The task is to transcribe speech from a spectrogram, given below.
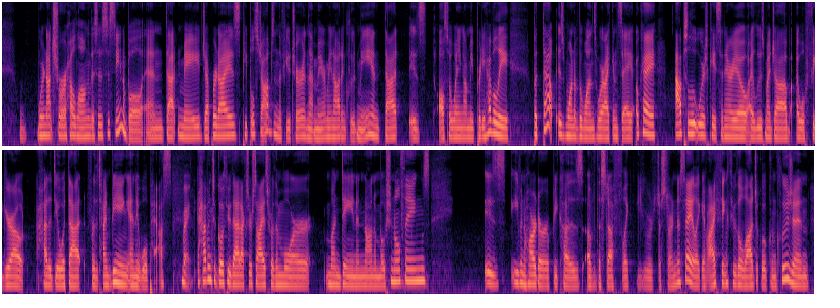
we're not sure how long this is sustainable. And that may jeopardize people's jobs in the future. And that may or may not include me. And that is also weighing on me pretty heavily. But that is one of the ones where I can say, okay, absolute worst case scenario, I lose my job. I will figure out how to deal with that for the time being and it will pass. Right. Having to go through that exercise for the more mundane and non emotional things is even harder because of the stuff like you were just starting to say. Like, if I think through the logical conclusion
